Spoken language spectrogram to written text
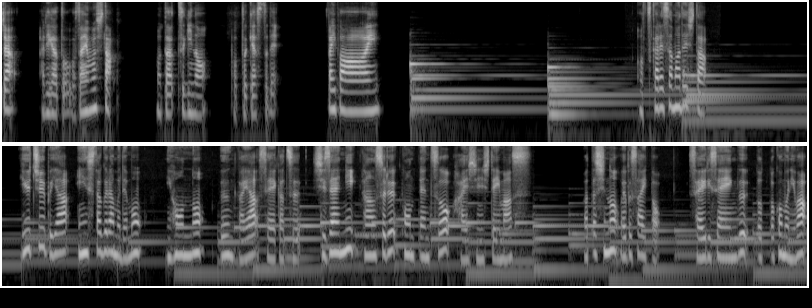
じゃあ、ありがとうございました。また次のポッドキャストで。バイバーイ。お疲れ様でした。YouTube や Instagram でも日本の文化や生活、自然に関するコンテンツを配信しています。私のウェブサイト、さゆりセイング .com には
